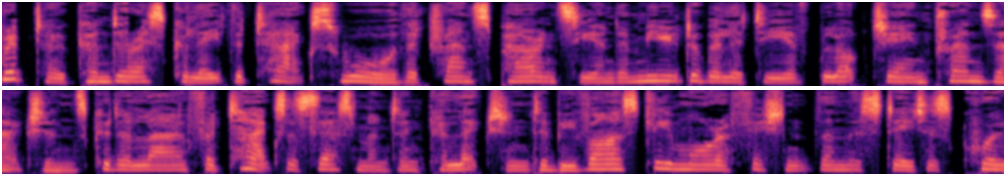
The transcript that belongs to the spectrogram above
Crypto can de-escalate the tax war The transparency and immutability of blockchain transactions could allow for tax assessment and collection to be vastly more efficient than the status quo.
